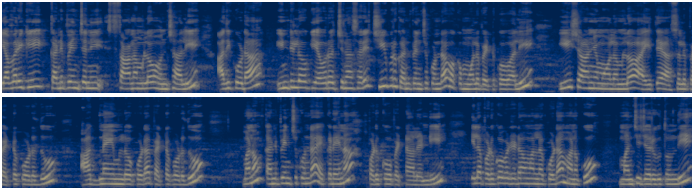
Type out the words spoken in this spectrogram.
ఎవరికి కనిపించని స్థానంలో ఉంచాలి. అది కూడా ఇంటిలోకి ఎవరు వచ్చినా సరే చీపురు కనిపించకుండా ఒక మూల పెట్టుకోవాలి. ఈశాన్య మూలంలో అయితే అసలు పెట్టకూడదు. ఆగ్నేయంలో కూడా పెట్టకూడదు. మనం కనిపించకుండా ఎక్కడైనా పడుకోబెట్టాలండి. ఇలా పడుకోబెట్టడం వల్ల కూడా మనకు మంచి జరుగుతుంది.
